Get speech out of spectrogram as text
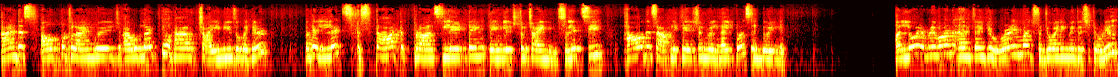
And this output language, I would like to have Chinese over here. Okay, let's start translating English to Chinese. So let's see how this application will help us in doing it. Hello everyone and thank you very much for joining me this tutorial.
